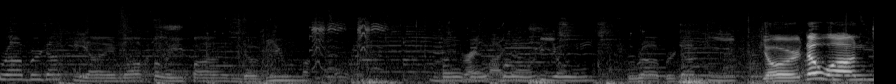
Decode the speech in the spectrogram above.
Rubber ducky, I'm awfully fond of you. Rubber ducky. You're the one.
